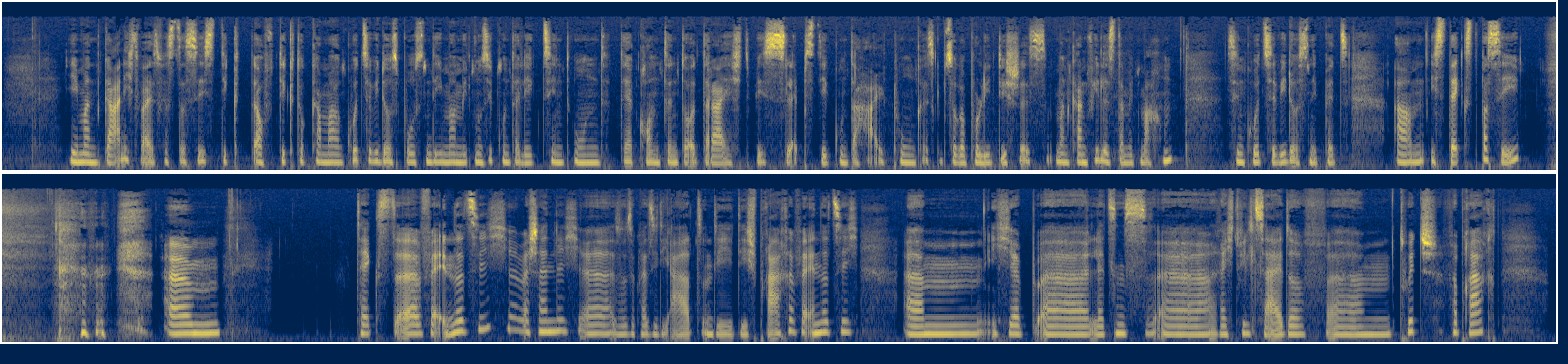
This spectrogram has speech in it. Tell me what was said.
jemand gar nicht weiß, was das ist, auf TikTok kann man kurze Videos posten, die immer mit Musik unterlegt sind und der Content dort reicht bis Slapstick, Unterhaltung. Es gibt sogar politisches. Man kann vieles damit machen. Das sind kurze Videosnippets. Ähm, ist Text passé? ähm, Text äh, verändert sich wahrscheinlich, äh, also quasi die Art und die, die Sprache verändert sich. Ähm, ich habe äh, letztens äh, recht viel Zeit auf ähm, Twitch verbracht.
